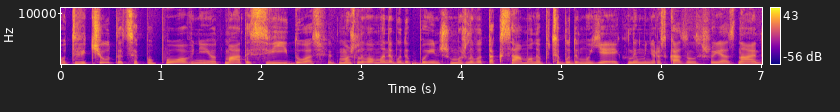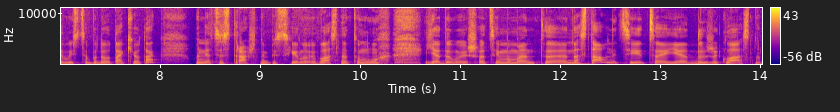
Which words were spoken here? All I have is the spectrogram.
От відчути це по повній, от мати свій досвід. Можливо, в мене буде по-іншому, можливо, так само, але це буде моє. І коли мені розказували, що я знаю, дивись, це буде отак і отак, мене це страшно бісило. І власне тому я думаю, що цей момент е, наставниці це є дуже класно.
